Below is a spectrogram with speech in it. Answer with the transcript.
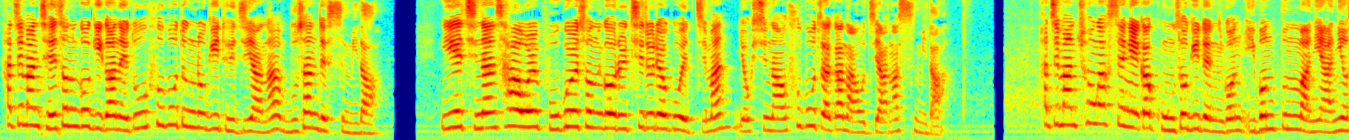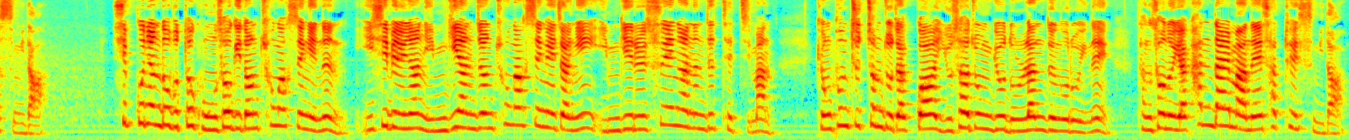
하지만 재선거 기간에도 후보 등록이 되지 않아 무산됐습니다. 이에 지난 4월 보궐선거를 치르려고 했지만 역시나 후보자가 나오지 않았습니다. 하지만 총학생회가 공석이 된 건 이번뿐만이 아니었습니다. 19년도부터 공석이던 총학생회는 21년 임기한 전 총학생회장이 임기를 수행하는 듯 했지만 경품 추첨 조작과 유사 종교 논란 등으로 인해 당선 후 약 한 달 만에 사퇴했습니다.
